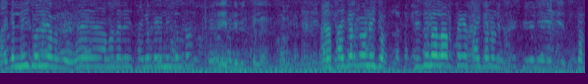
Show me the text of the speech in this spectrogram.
সাইকেল নিয়ে চলে যাবে? আমাদের এই সাইকেলটাকে নিয়ে চলতো সাইকেলকেও নিয়ে চল। শিশু মেলার থেকে সাইকেলও নিয়ে চল। চল।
